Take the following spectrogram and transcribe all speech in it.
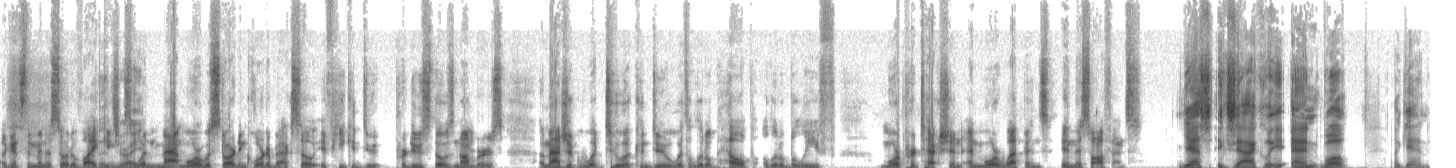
against the Minnesota Vikings right. when Matt Moore was starting quarterback. So if he could do produce those numbers, imagine what Tua can do with a little help, a little belief, more protection, and more weapons in this offense. Yes, exactly. And well, again,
